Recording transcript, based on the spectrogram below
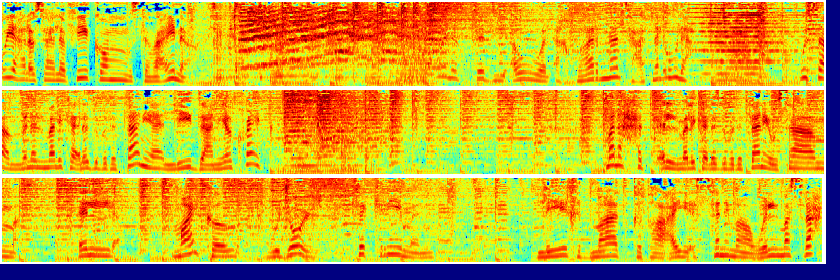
ويا هلا وسهلا فيكم مستمعينا. ونبتدي أول أخبارنا لساعتنا الأولى. وسام من الملكة إليزابيث الثانية لدانيال كريغ. منحت الملكة إليزابيث الثانية وسام مايكل وجورج تكريما لخدمات قطاعي السينما والمسرح.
